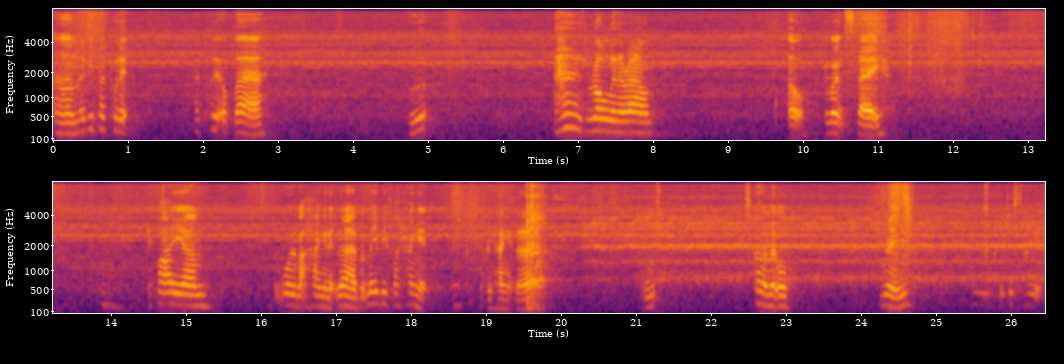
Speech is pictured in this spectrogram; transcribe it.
Um, maybe if I put it, if I put it up there. it's rolling around. Oh, it won't stay. If I, um, worried about hanging it there, but maybe if I hang it, I could probably hang it there got a little ring. We just hang it,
